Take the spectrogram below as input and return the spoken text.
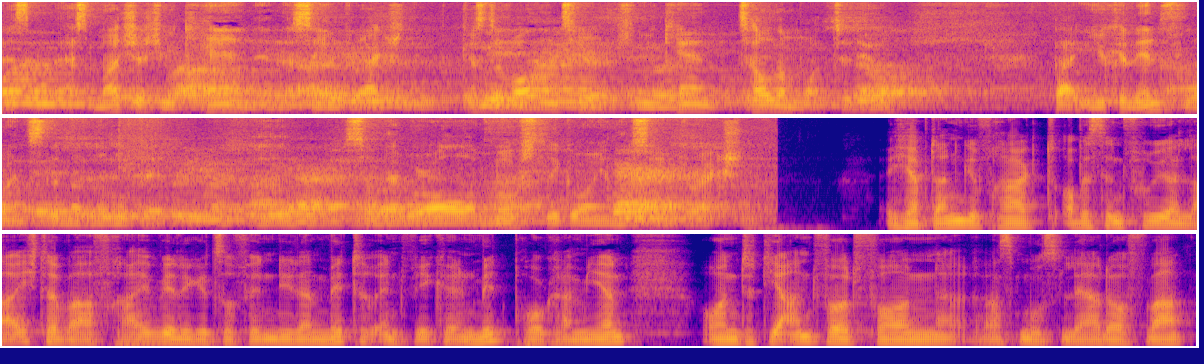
as, as much as you can in the same direction because they're volunteers. You can't tell them what to do, but you can influence them a little bit um, so that we're all mostly going in the same direction. Ich habe dann gefragt, ob es denn früher leichter war, Freiwillige zu finden, die dann mitentwickeln, mitprogrammieren. Und die Antwort von Rasmus Lerdorf war,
